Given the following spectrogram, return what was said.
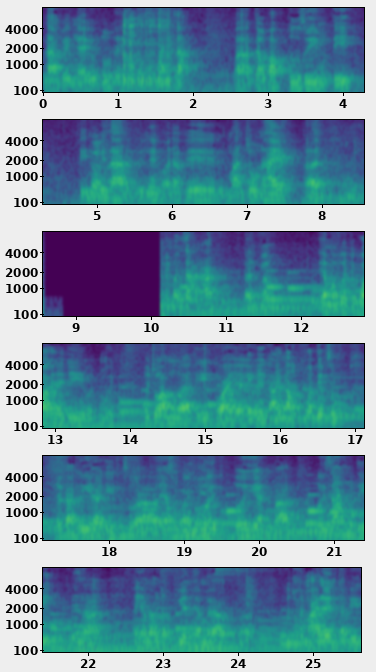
làm cái nghề youtube này thì nó phải mạnh dạn và đầu óc tư duy một tí thì nó mới ra được những cái gọi là cái màn trôn hay. Đấy. Phải mạnh dạn đã. Đấy. Vâng. Em mà vượt được qua cái đấy thì nói chung là mọi người thì quay với cả anh Ngọc cũng có tiếp xúc. Với cả Ly này thì thực sự là em cũng hơi hơi hiền và hơi rát một tí. Nên là anh em đang động viên em là ờ, cứ thoải mái lên. Tại vì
